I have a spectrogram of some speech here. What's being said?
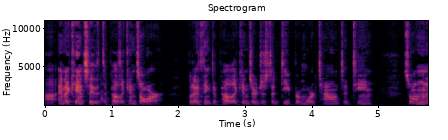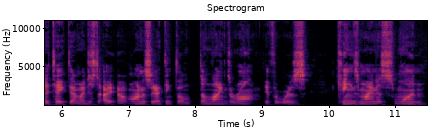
uh, and I can't say that the Pelicans are, but I think the Pelicans are just a deeper, more talented team. So I'm going to take them. I just, I honestly, I think the the lines are wrong. If it was Kings minus one,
